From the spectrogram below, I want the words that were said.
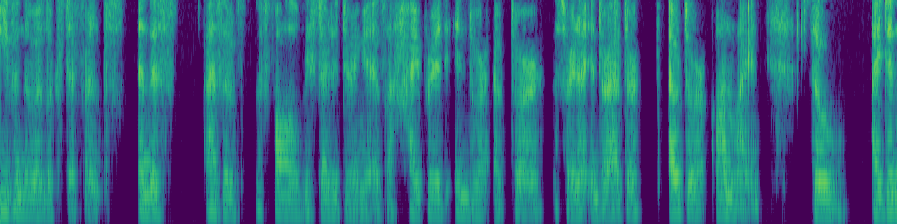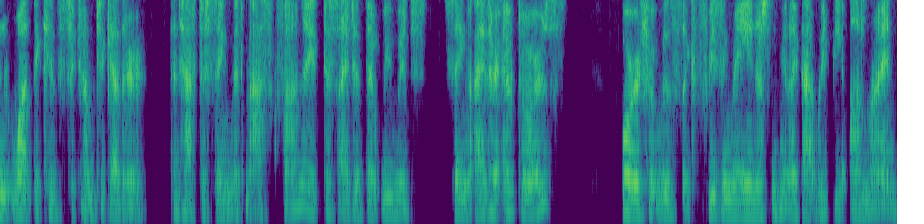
even though it looks different. And this, as of the fall, we started doing it as a hybrid indoor outdoor, sorry, not indoor outdoor, outdoor online. So I didn't want the kids to come together and have to sing with masks on. I decided that we would sing either outdoors or if it was like freezing rain or something like that, we'd be online.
